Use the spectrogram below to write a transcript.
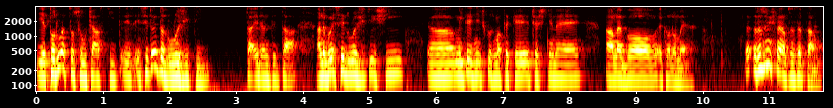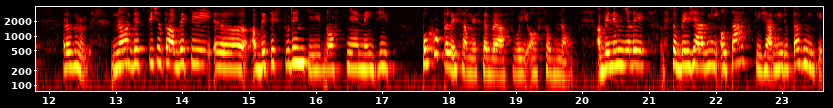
je tohle to součástí, jestli to je to důležitý, ta identita, anebo jestli je důležitější mít jedničku z matiky, češtiny, anebo ekonomie. Rozumíš mi, na co se ptám? Rozumím. No, jde spíš o to, aby ty, uh, aby ty studenti vlastně nejdřív pochopili sami sebe a svoji osobnost, aby neměli v sobě žádné otázky, žádné dotazníky.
